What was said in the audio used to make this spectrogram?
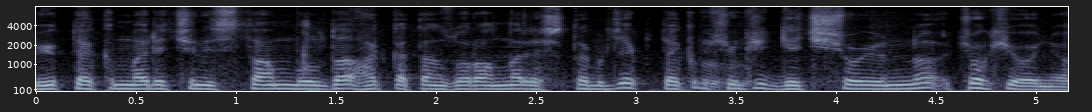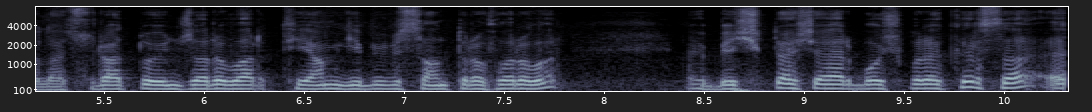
büyük takımlar için İstanbul'da hakikaten zor anlar yaşatabilecek bir takım. Çünkü geçiş oyununu çok iyi oynuyorlar. Süratli oyuncuları var. Tiam gibi bir santraforu var. Ee, Beşiktaş eğer boş bırakırsa e,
